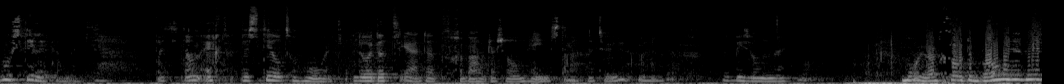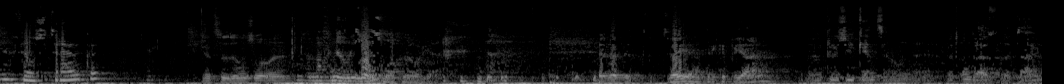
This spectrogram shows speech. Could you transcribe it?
hoe stil het dan is. Dat je dan echt de stilte hoort. Doordat ja, dat gebouw er zo omheen staat natuurlijk, maar dat is bijzonder. Mooi hoor, grote bomen in het midden, veel struiken. Dat is onze uh, De magnolia. magnolia. we hebben het twee, ja, drie keer per jaar. We hebben een weekend en dan uh, het onderhoud van de tuin,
